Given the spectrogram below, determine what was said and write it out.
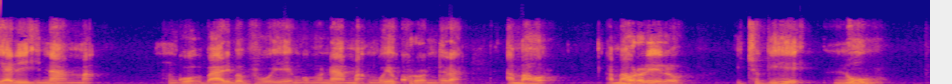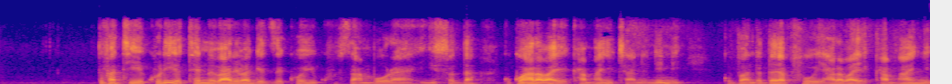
yari inama ngo bari bavuye ngo mu nama ngo yo kurondera amahoro. Amahoro rero icyo gihe n'ubu dufatiye kuri iyo teme bari bageze ko yo gusambura igisoda kuko harabaye kampanye cyane nini kuva ndada yapfuye. Harabaye kampanye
